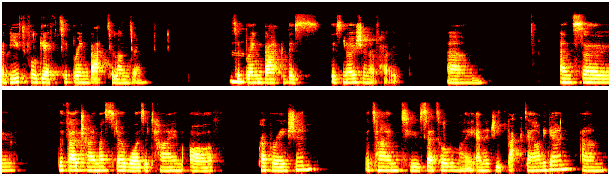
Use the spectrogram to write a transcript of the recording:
a beautiful gift to bring back to London, mm-hmm. to mm. bring back this, this notion of hope. Um, and so the third trimester was a time of preparation, a time to settle my energy back down again, um,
